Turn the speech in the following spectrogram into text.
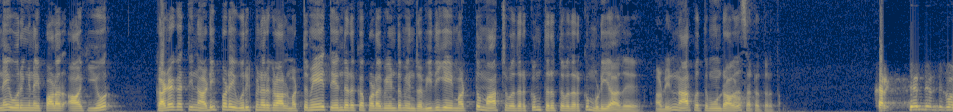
இணை ஒருங்கிணைப்பாளர் ஆகியோர் கழகத்தின் அடிப்படை உறுப்பினர்களால் மட்டுமே தேர்ந்தெடுக்கப்பட வேண்டும் என்ற விதியை மட்டும் மாற்றுவதற்கும் திருத்துவதற்கும் முடியாது. அப்படின்னு நாற்பத்தி மூன்றாவது சட்ட திருத்தம். கரெக்ட் தேர்ந்தெடுத்துக்கோ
